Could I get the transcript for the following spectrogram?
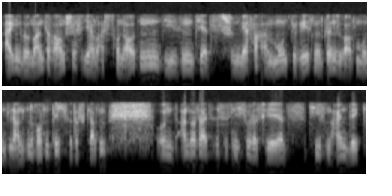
eigene bemannte Raumschiffe, die haben Astronauten, die sind jetzt schon mehrfach am Mond gewesen und können sogar auf dem Mond landen, hoffentlich wird das klappen. Und andererseits ist es nicht so, dass wir jetzt tiefen Einblick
